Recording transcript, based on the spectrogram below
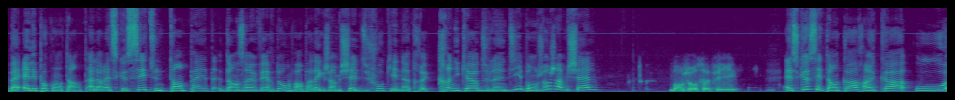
ben, elle est pas contente. Alors, est-ce que c'est une tempête dans un verre d'eau? On va en parler avec Jean-Michel Dufault, qui est notre chroniqueur du lundi. Bonjour Jean-Michel. Bonjour Sophie. Est-ce que c'est encore un cas où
